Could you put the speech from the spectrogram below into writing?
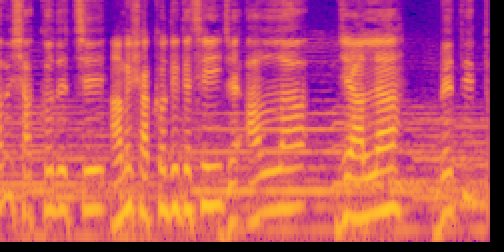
আমি সাক্ষ্য দিচ্ছি আমি সাক্ষ্য দিতেছি যে আল্লাহ যে আল্লাহ ব্যতীত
